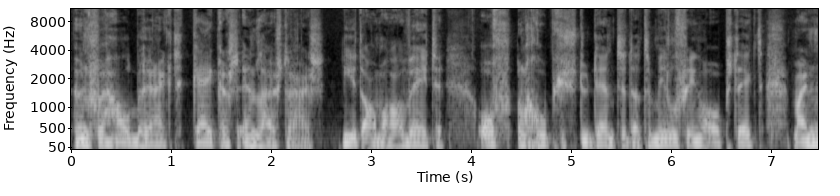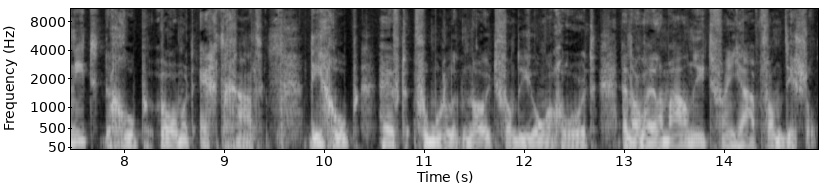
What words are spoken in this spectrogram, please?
Hun verhaal bereikt kijkers en luisteraars die het allemaal al weten. Of een groepje studenten dat de middelvinger opsteekt, maar niet de groep waarom het echt gaat. Die groep heeft vermoedelijk nooit van de jongen gehoord en al helemaal niet van Jaap van Dissel.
